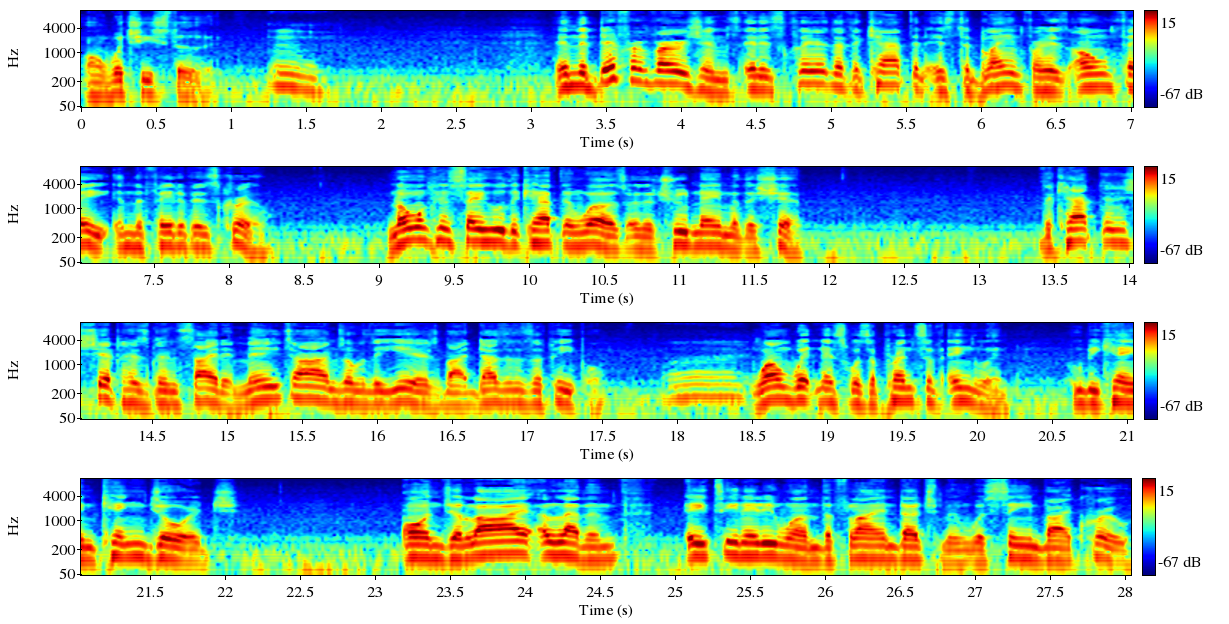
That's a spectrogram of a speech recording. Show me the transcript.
on which he stood. Mm. In the different versions, it is clear that the captain is to blame for his own fate and the fate of his crew. No one can say who the captain was or the true name of the ship. The captain's ship has been sighted many times over the years by dozens of people. What? One witness was a prince of England who became King George. On July 11th, 1881, the Flying Dutchman was seen by crew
